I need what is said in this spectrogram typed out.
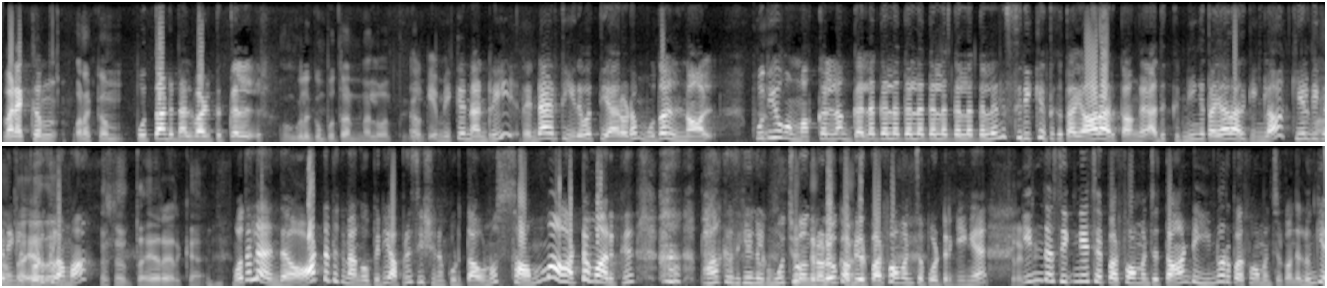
வணக்கம். வணக்கம். புத்தாண்டு நல்வாழ்த்துக்கள். உங்களுக்கும் புத்தாண்டு நல்வாழ்த்துக்கள். ஓகே மிக்க நன்றி. ரெண்டாயிரத்தி இருபத்தி ஆறோட முதல் நாள். புதியுக மக்கள்லாம் கல கல கல கல கல கலன்னு சிரிக்கிறதுக்கு தயாரா இருக்காங்க. அதுக்கு நீங்க தயாரா இருக்கீங்களா? கேள்விக்கு நீங்க கொடுக்கலாமா? தயாரா இருக்கேன். முதல்ல இந்த ஆட்டத்துக்கு நாங்க ஒரு பெரிய அப்ரிசியேஷனை கொடுத்தாகணும் செம்ம ஆட்டமா இருக்கு. பாக்குறதுக்கு எங்களுக்கு மூச்சு வாங்குற அளவுக்கு அப்படி ஒரு பர்ஃபார்மன்ஸை போட்டிருக்கீங்க. இந்த சிக்னேச்சர் பர்ஃபார்மன்ஸை தாண்டி இன்னொரு பர்ஃபார்மன்ஸ் இருக்கும். அந்த லுங்கி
